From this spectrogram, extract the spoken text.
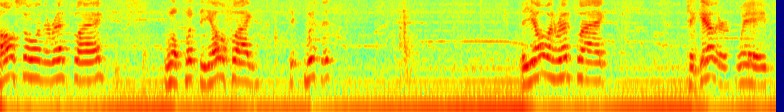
Also on the red flag, we'll put the yellow flag with it. The yellow and red flag together waved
